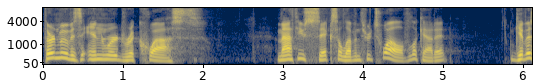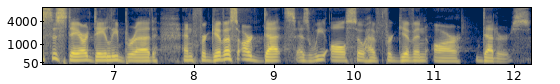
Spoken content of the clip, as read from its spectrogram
Third move is inward requests. Matthew 6, 11 through 12. Look at it. Give us this day our daily bread, and forgive us our debts as we also have forgiven our debtors.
